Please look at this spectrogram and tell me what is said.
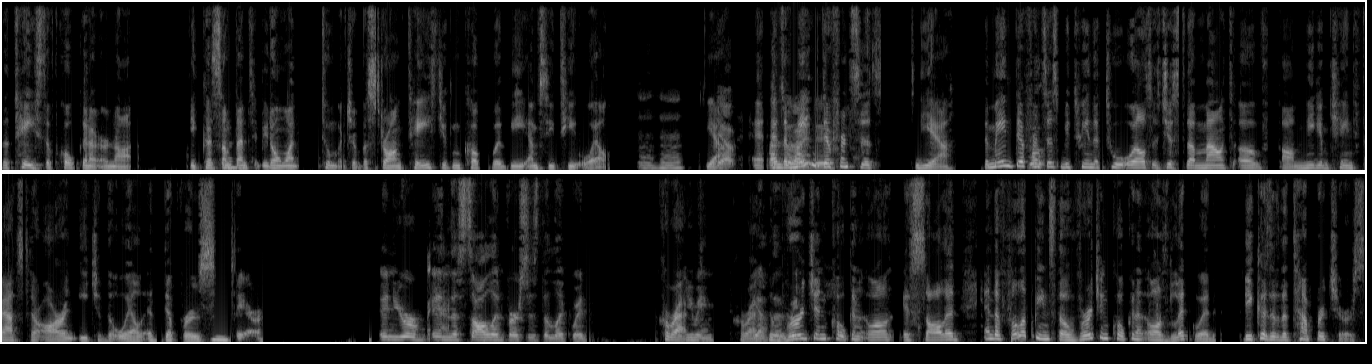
the taste of coconut or not because mm-hmm. sometimes mm-hmm. if you don't want too much of a strong taste, you can cook with the MCT oil. Mm-hmm. Yeah. Yep. And, and, the main difference is, yeah, the main differences well, between the two oils is just the amount of um, medium chain fats there are in each of the oil. It differs mm-hmm. there. And you're in the solid versus the liquid. Correct. You mean? Correct. Yeah, the, the virgin coconut oil is solid. In the Philippines, though, virgin coconut oil is liquid because of the temperatures.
